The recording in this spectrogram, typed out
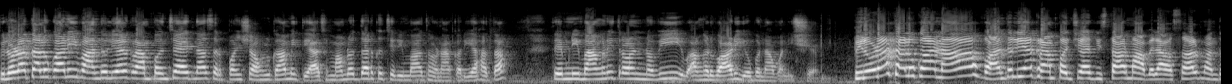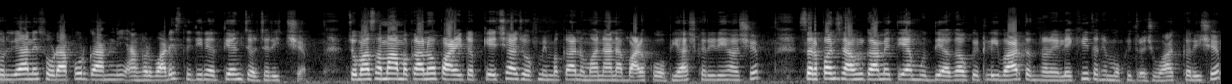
ભિલોડા તાલુકાની વાંદોલિયા ગ્રામ પંચાયતના સરપંચ રાહુલ ગામિતે આજે મામલતદાર કચેરીમાં ધરણા કર્યા હતા. તેમની માંગણી ત્રણ નવી આંગણવાડીઓ બનાવવાની છે. ભિલોડા તાલુકાના વાંદલિયા ગ્રામ પંચાયત વિસ્તારમાં આવેલા અસાલ વાંદોલિયા અને સોડાપુર ગામની આંગણવાડી સ્થિતિને અત્યંત જર્જરિત છે. ચોમાસામાં મકાનો પાણી ટપકે છે. આ જોખમી મકાનોમાં નાના બાળકો અભ્યાસ કરી રહ્યા છે. સરપંચ રાહુલ ગામે આ મુદ્દે અગાઉ કેટલી વાર તંત્રને લેખિત અને મૌખિક રજૂઆત કરી છે.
